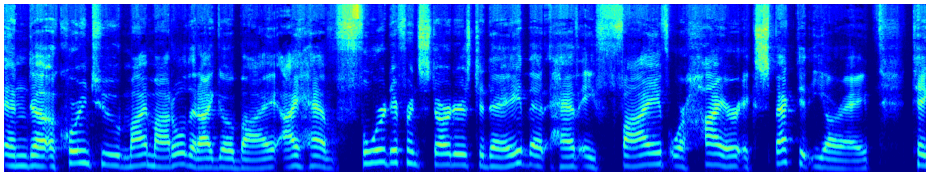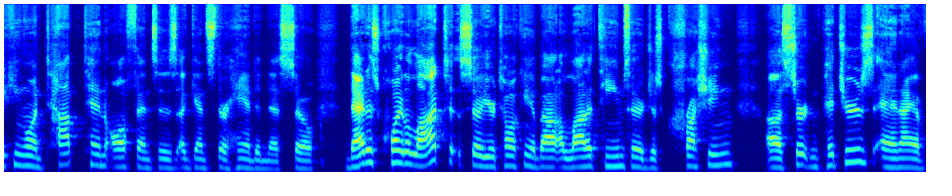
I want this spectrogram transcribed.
And uh, according to my model that I go by, I have four different starters today that have a five or higher expected ERA, taking on top 10 offenses against their handedness. So that is quite a lot. So you're talking about a lot of teams that are just crushing uh, certain pitchers. And I have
